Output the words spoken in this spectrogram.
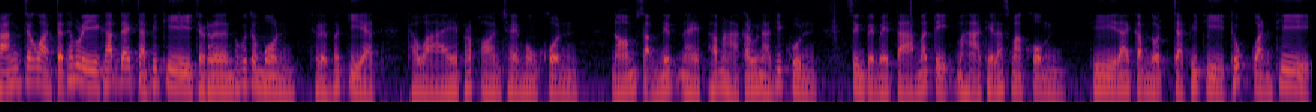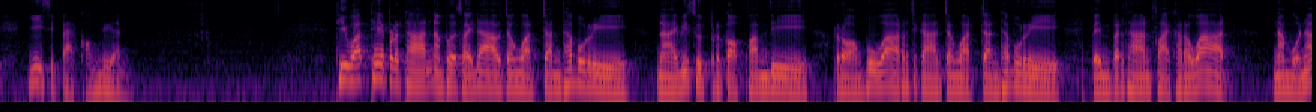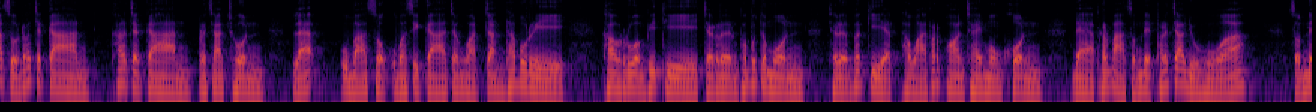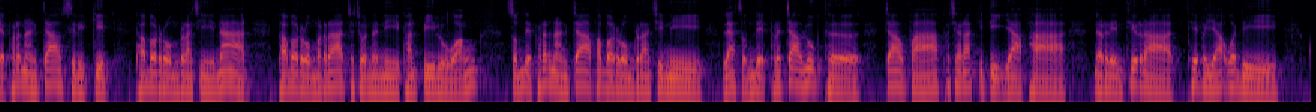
ทางจังหวัดจันทบุรีครับได้จัดพิธีเจริญพระพุทธมนต์เฉลิมพระเกียรติ ถวายพระพรชัยมงคล น้อมสำนึกในพระมหากรุณาธิคุณ ซึ่งเป็นไปตามมติมหาเถรสมาคมที่ได้กำหนดจัดพิธีทุกวันที่ 28 ของเดือน ที่วัดเทพประธานอำเภอสอยดาวจังหวัดจันทบุรี นายวิสุทธ์ประกอบความดี รองผู้ว่าราชการจังหวัดจันทบุรี เป็นประธานฝ่ายคารวาส นำหัวหน้าส่วนราชการ ข้าราชการ ประชาชน และอุบาสก อุบาสิกา จังหวัดจันทบุรี เข้าร่วมพิธีเจริญพระพุทธมนต์ เฉลิมพระเกียรติ ถวายพระพรชัยมงคล แด่พระบาทสมเด็จพระเจ้าอยู่หัว สมเด็จพระนางเจ้าสิริกิติ์ พระบรมราชินีนาถ พระบรมราชชนนีพันปีหลวง สมเด็จพระนางเจ้าพระบรมราชินี และสมเด็จพระเจ้าลูกเธอ เจ้าฟ้าพัชรกิติยาภา นเรนทิราเทพยวดี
